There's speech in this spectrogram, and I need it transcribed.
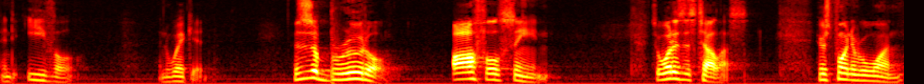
and evil and wicked. This is a brutal, awful scene. So, what does this tell us? Here's point number one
